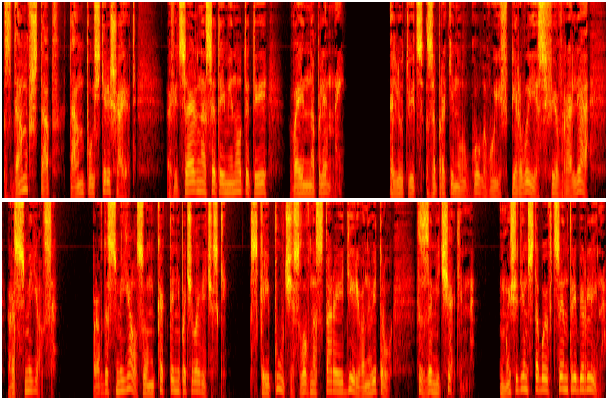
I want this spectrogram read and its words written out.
Сдам в штаб там пусть решают. Официально с этой минуты ты военнопленный. Лютвиц запрокинул голову и впервые с февраля рассмеялся. Правда, смеялся он как-то не по-человечески. Скрипуче, словно старое дерево на ветру. Замечательно. Мы сидим с тобой в центре Берлина,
